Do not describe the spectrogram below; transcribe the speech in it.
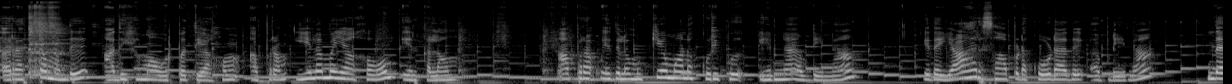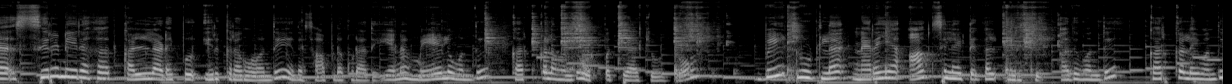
ரத்தம் வந்து அதிகமாக உற்பத்தியாகும். அப்புறம் இளமையாகவும் இருக்கலாம். அப்புறம் இதில் முக்கியமான குறிப்பு என்ன அப்படின்னா இதை யார் சாப்பிடக்கூடாது அப்படின்னா இந்த சிறுநீரக கல் அடைப்பு இருக்கிறவங்க வந்து இதை சாப்பிடக்கூடாது. ஏன்னா மேலும் வந்து கற்களை வந்து உற்பத்தி ஆக்கி விட்டுரும் பீட்ரூட்டில் நிறைய ஆக்சிலைட்டுகள் இருக்குது அது வந்து கற்களை வந்து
